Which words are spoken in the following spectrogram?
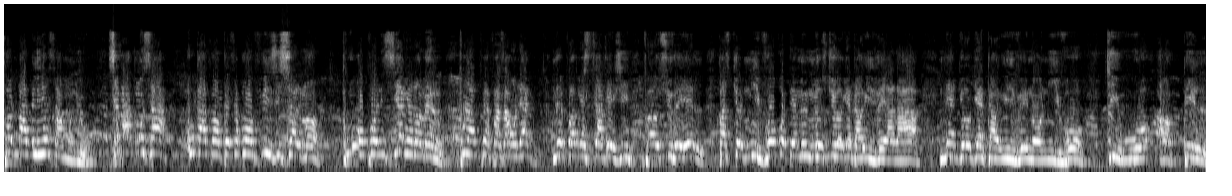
Pon pa bliye sa moun yo. Se pa kon sa, ou ka kampe, se pou an fizi solman. Pou ou polisyen yon anmel, pou la fè fasa ou neg, ne fòk yon strategi, fò ou suveye el. Paske nivou kote moun monski yon gen t'arive a la, neg yon gen t'arive nan nivou ki wou an pil.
